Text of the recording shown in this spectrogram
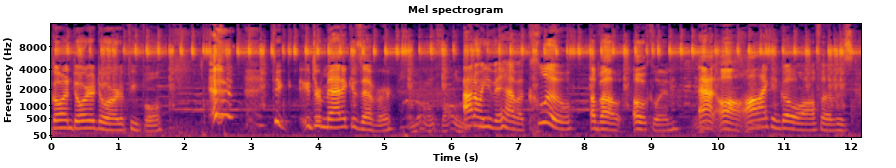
going door to door to people, to, dramatic as ever. I know, I'm following. I don't even have a clue about Oakland at all. All I can go off of is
